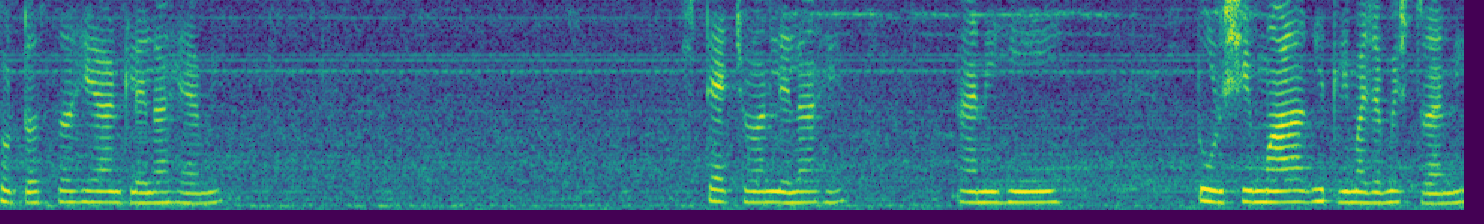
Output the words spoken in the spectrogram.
छोटंसं हे आणलेलं आहे आम्ही. स्टॅच्यू आणलेला आहे. आणि ही तुळशी माळा घेतली माझ्या मिस्टरांनी.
